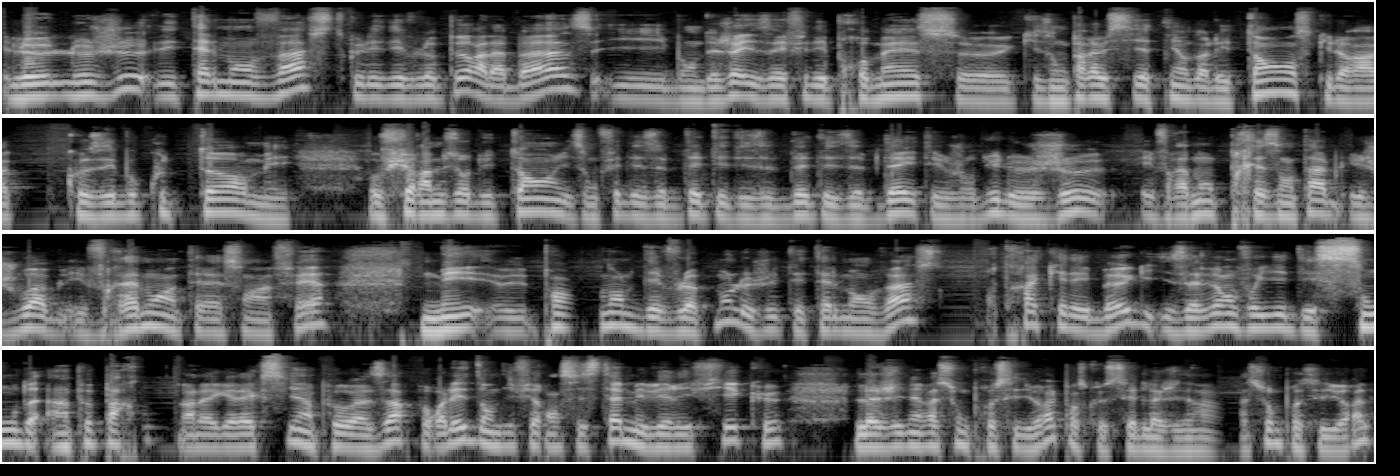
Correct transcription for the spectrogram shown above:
Le, le jeu est tellement vaste que les développeurs à la base, ils, bon déjà ils avaient fait des promesses euh, qu'ils n'ont pas réussi à tenir dans les temps, ce qui leur a causé beaucoup de tort, mais au fur et à mesure du temps, ils ont fait des updates et des updates et des updates, et aujourd'hui le jeu est vraiment présentable et jouable et vraiment intéressant à faire. Mais euh, pendant le développement, le jeu était tellement vaste, pour traquer les bugs, ils avaient envoyé des sondes un peu partout dans la galaxie, un peu au hasard, pour aller dans différents systèmes et vérifier que la génération procédurale, parce que c'est de la génération procédurale,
